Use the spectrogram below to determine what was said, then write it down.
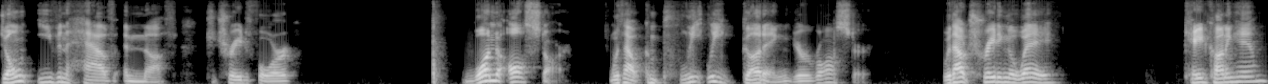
don't even have enough to trade for one all star without completely gutting your roster, without trading away Cade Cunningham,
